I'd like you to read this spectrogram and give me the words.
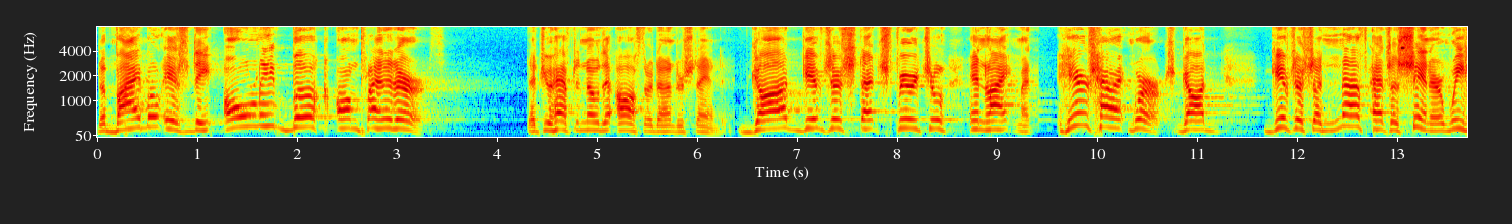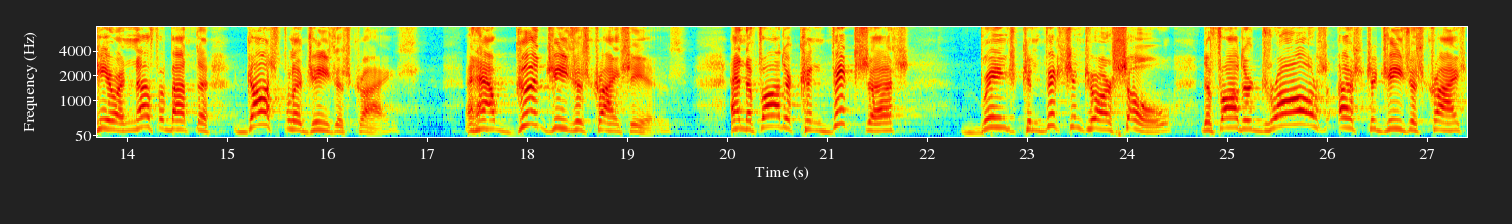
The Bible is the only book on planet Earth that you have to know the author to understand it. God gives us that spiritual enlightenment. Here's how it works God gives us enough as a sinner, we hear enough about the gospel of Jesus Christ and how good Jesus Christ is. And the Father convicts us brings conviction to our soul. The Father draws us to Jesus Christ,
